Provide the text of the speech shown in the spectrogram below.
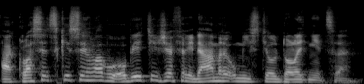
A klasicky si hlavu oběti Jeffrey Dahmer umístil do lednice.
